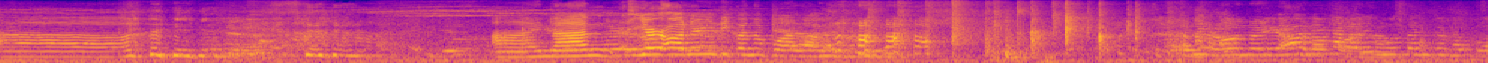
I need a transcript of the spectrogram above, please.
Ah. Ay, nan, Your Honor, hindi ko na po alam. Your Honor, pa alam. Nakalimutan ko na po.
